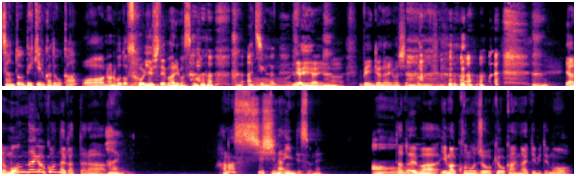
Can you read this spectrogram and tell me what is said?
ちゃんとできるかどうか？ああ、なるほど。そういう視点もありますか？あ、違う？いやいやいや、勉強になりました、今。いや、あの、問題が起こんなかったら、はい。話しないんですよね。例え、ば、今この状況を考えてみても、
